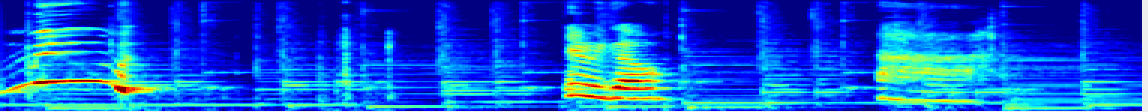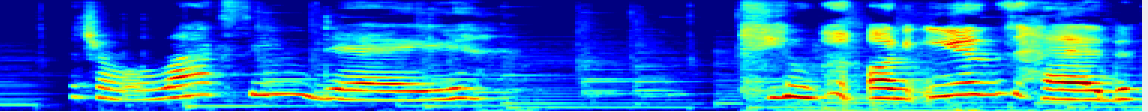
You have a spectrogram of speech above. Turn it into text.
move. There we go. Ah, such a relaxing day. on Ean's head.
